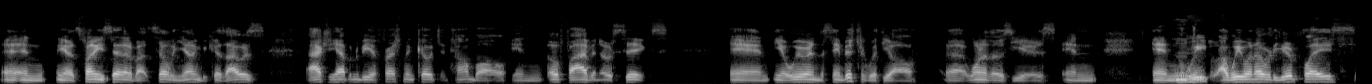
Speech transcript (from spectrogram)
and, and you know it's funny you say that about Selvin Young because I was I actually happened to be a freshman coach at Tomball in 05 and 06 and you know we were in the same district with y'all uh, one of those years and and mm-hmm. we we went over to your place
